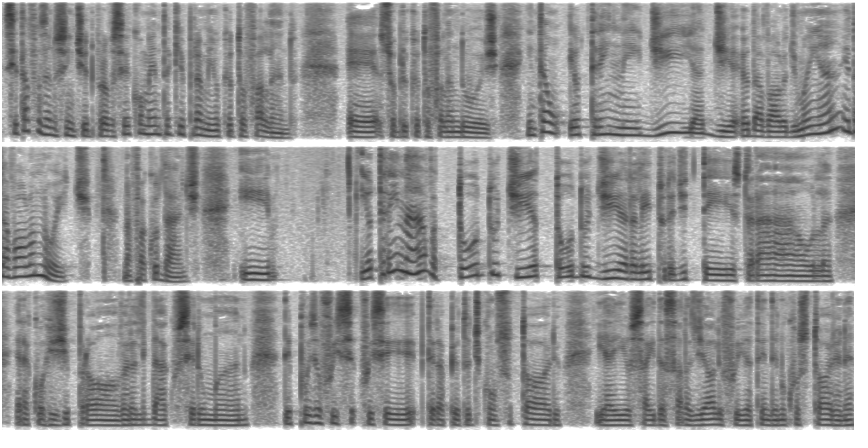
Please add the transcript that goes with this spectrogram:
está fazendo sentido para você, comenta aqui para mim o que eu estou falando, é, sobre o que eu estou falando hoje. Então eu treinei dia a dia. Eu dava aula de manhã e dava aula à noite na faculdade. E e eu treinava todo dia, todo dia. Era leitura de texto, era aula, era corrigir prova, era lidar com o ser humano. Depois eu fui, fui ser terapeuta de consultório. E aí eu saí da sala de aula e fui atender no consultório, né?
